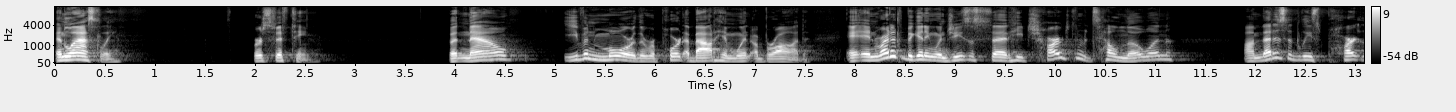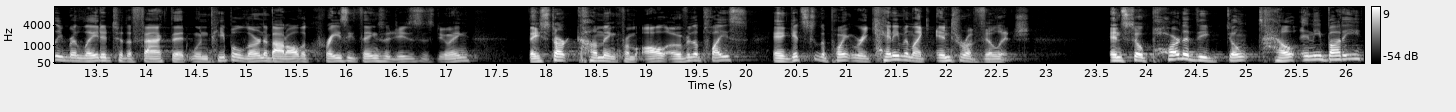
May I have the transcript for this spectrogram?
And lastly, verse 15. But now, even more, the report about him went abroad. And right at the beginning, when Jesus said he charged them to tell no one, um, that is at least partly related to the fact that when people learn about all the crazy things that Jesus is doing, they start coming from all over the place. And it gets to the point where he can't even like enter a village. And so part of the don't tell anybody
